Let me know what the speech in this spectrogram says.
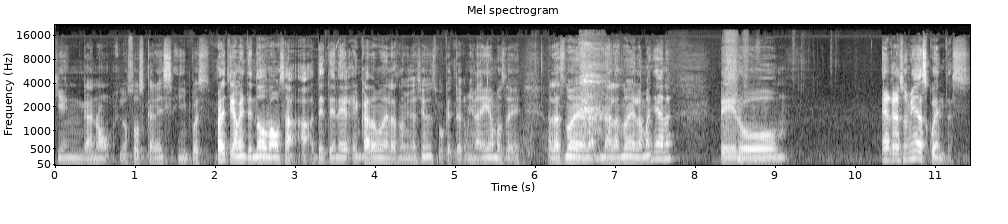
quién ganó en los Oscars? Y pues prácticamente no vamos a, a detener en cada una de las nominaciones porque terminaríamos de, a, las 9 de la, a las 9 de la mañana. Pero en resumidas cuentas,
